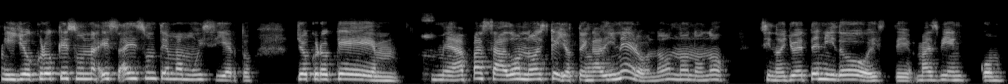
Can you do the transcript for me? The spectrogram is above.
Y yo creo que es, una, es, es un tema muy cierto. Yo creo que mm, me ha pasado, no es que yo tenga dinero, ¿no? No, no, no, sino yo he tenido, este, más bien con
